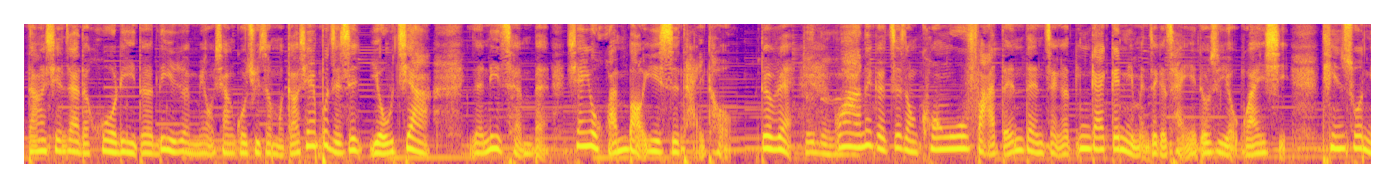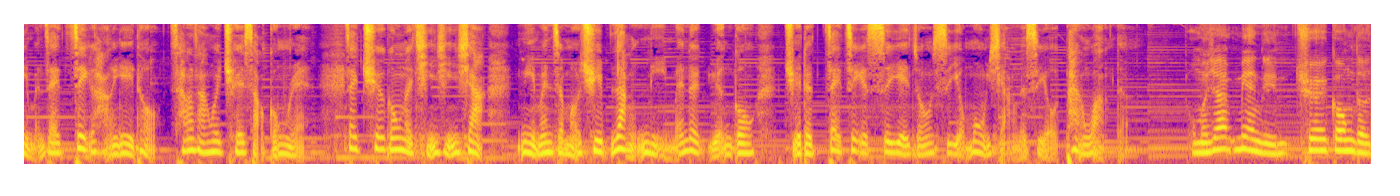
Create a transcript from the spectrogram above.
当然现在的获利的利润没有像过去这么高。现在不只是油价、人力成本，现在又环保意识抬头，对不对？对的。哇，那个这种空污法等等，整个应该跟你们这个产业都是有关系。听说你们在这个行业里头常常会缺少工人，在缺工的情形下，你们怎么去让你们的员工觉得在这个事业中是有梦想的，是有盼望的？我们现在面临缺工的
